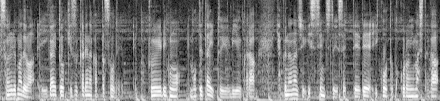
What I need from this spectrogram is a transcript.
それまでは意外と気づかれなかったそうでプロ入り後もモテたいという理由から1 7 1センチという設定で行こうと試みましたが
